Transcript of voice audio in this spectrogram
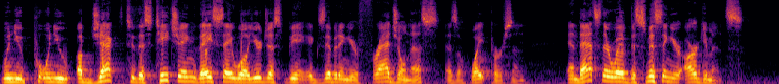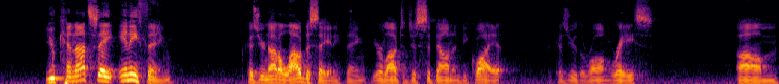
when you put, when you object to this teaching, they say, "Well, you're just being exhibiting your fragileness as a white person," and that's their way of dismissing your arguments. You cannot say anything because you're not allowed to say anything. You're allowed to just sit down and be quiet because you're the wrong race. Um,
